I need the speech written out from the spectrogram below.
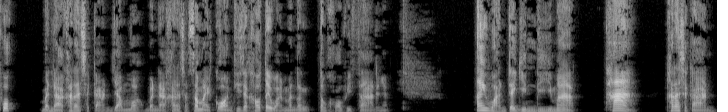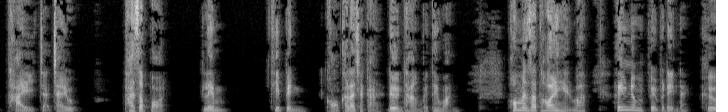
พวกบรรดาข้าราชการย้ำว่าบรรดาข้าราชการสมัยก่อนที่จะเข้าไต้หวันมันต้องต้องขอวีซ่าอะไรเงี้ยไต้หวันจะยินดีมาก ถ้าข้าราชการไทยจะใช้พาสปอร์ตเล่มที่เป็นของข้าราชการเดินทางไปไต้หวัน เพราะมันสะท้อนให้เห็นว่าเฮ้ยนี่มันเป็นประเด็นนะคือ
